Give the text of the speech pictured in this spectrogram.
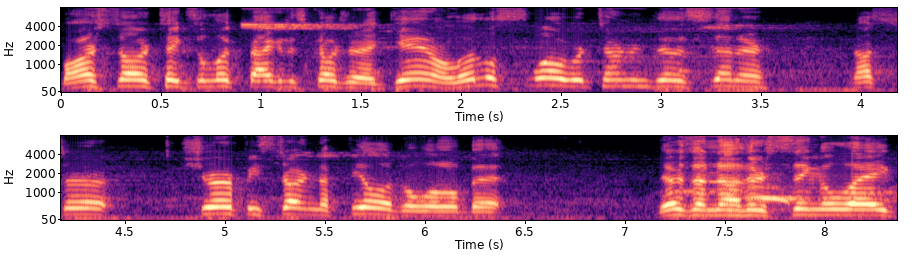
Marsteller takes a look back at his coach. Again, a little slow returning to the center. Not sure, sure if he's starting to feel it a little bit. There's another single leg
